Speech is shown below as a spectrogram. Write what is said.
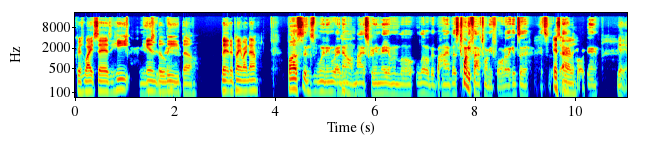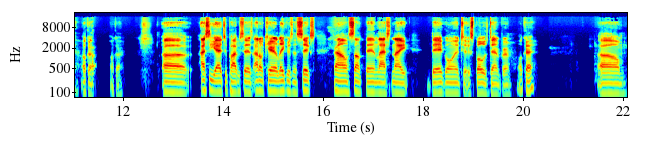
Chris White says he Me in too, the man. lead though. They, they're playing right now. Boston's winning right now on my screen. Maybe I'm a little, little bit behind, but it's 25-24. Like it's a it's a It's early. game. Yeah, yeah. Okay. Okay. Uh I see attitude poppy says, I don't care. Lakers and six found something last night. They're going to expose Denver. Okay. Um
